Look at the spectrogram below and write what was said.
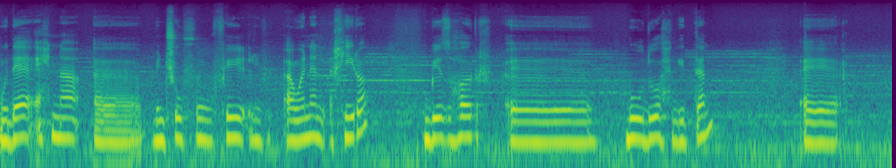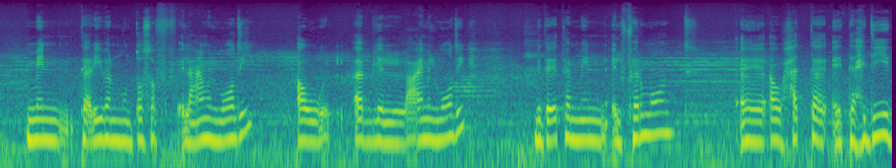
وده إحنا آه، بنشوفه في الآونة الأخيرة بيظهر آه، بوضوح جدا آه، من تقريبا منتصف العام الماضي أو قبل العام الماضي بداية من الفيرمونت آه، أو حتى تهديد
